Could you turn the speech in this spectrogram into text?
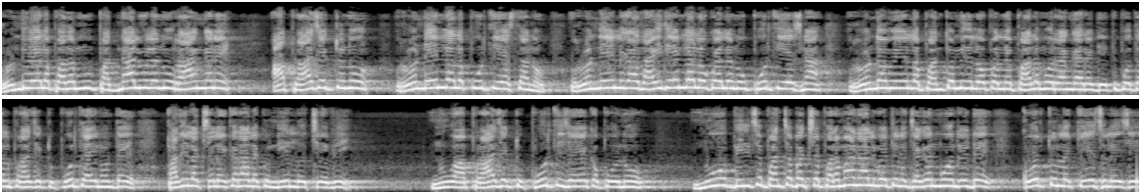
రెండు వేల పదమూ పద్నాలుగులో నువ్వు రాగానే ఆ ప్రాజెక్టును రెండేళ్ళలో పూర్తి చేస్తాను. రెండేళ్ళు కాదు ఐదేళ్ళలో ఒకవేళ నువ్వు పూర్తి చేసిన రెండు వేల పంతొమ్మిది లోపలనే పాలమూరు రంగారెడ్డి ఎత్తిపోతల ప్రాజెక్టు పూర్తి అయిన ఉంటే పది లక్షల ఎకరాలకు నీళ్ళు వచ్చేవి. నువ్వు ఆ ప్రాజెక్టు పూర్తి చేయకపోను నువ్వు పిలిచి పంచపక్ష ప్రమాణాలు పెట్టిన జగన్మోహన్ రెడ్డి కోర్టుల్లో కేసులేసి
